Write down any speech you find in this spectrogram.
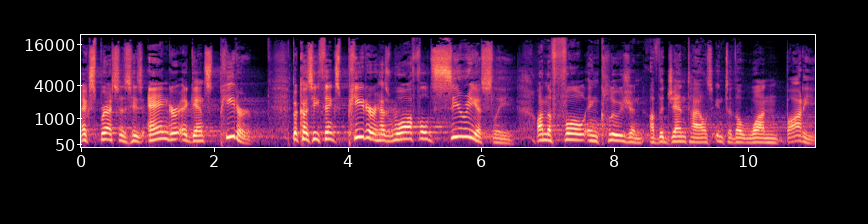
expresses his anger against Peter because he thinks Peter has waffled seriously on the full inclusion of the Gentiles into the one body.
